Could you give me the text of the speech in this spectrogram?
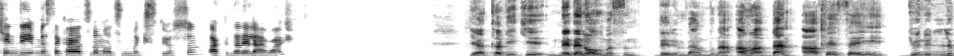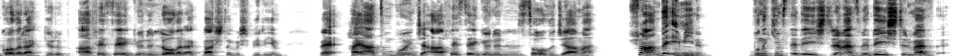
kendi meslek hayatına mı atılmak istiyorsun? Aklında neler var? Ya tabii ki neden olmasın derim ben buna ama ben AFS'yi gönüllülük olarak görüp AFS'ye gönüllü olarak başlamış biriyim. Ve hayatım boyunca AFS gönüllüsü olacağıma şu anda eminim. Bunu kimse değiştiremez ve değiştirmez de.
